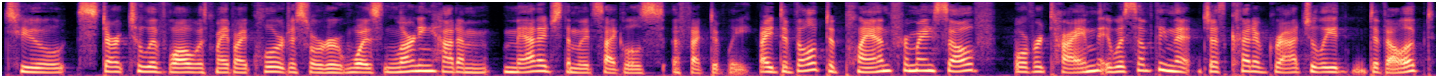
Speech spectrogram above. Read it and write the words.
to start to live well with my bipolar disorder was learning how to manage the mood cycles effectively. I developed a plan for myself over time. It was something that just kind of gradually developed,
